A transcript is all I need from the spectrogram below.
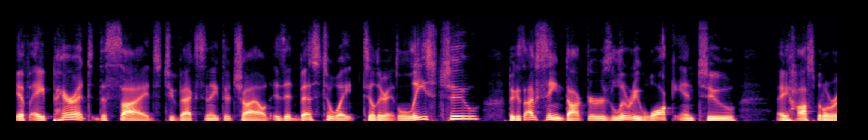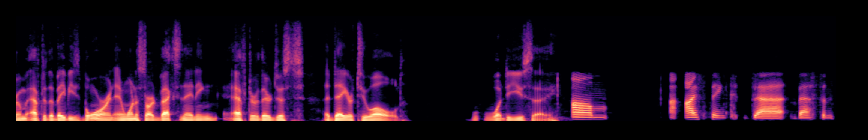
If a parent decides to vaccinate their child, is it best to wait till they're at least two? Because I've seen doctors literally walk into a hospital room after the baby's born and want to start vaccinating after they're just a day or two old. What do you say? Um, I- think that vaccin-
